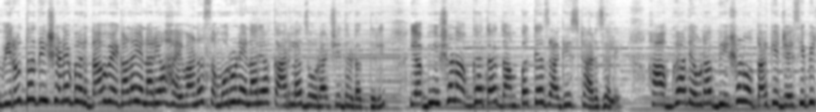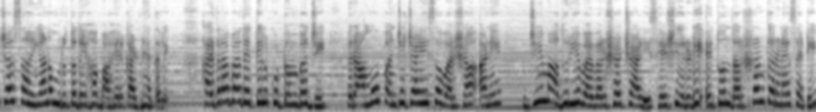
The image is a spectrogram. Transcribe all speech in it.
विरुद्ध दिशेने भरधाव वेगानं येणाऱ्या हैवानं समोरून येणाऱ्या कारला जोराची धडक दिली. या भीषण अपघातात दाम्पत्य जागीच ठार झाले. हा अपघात एवढा भीषण होता की जेसीबीच्या सहाय्यानं मृतदेह बाहेर काढण्यात आले. हैदराबाद येथील कुटुंब जी रामू पंचेचाळीस वर्ष आणि जी माधुरी वयवर्ष चाळीस हे शिर्डी येथून दर्शन करण्यासाठी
